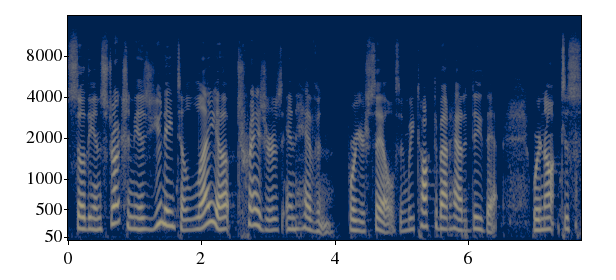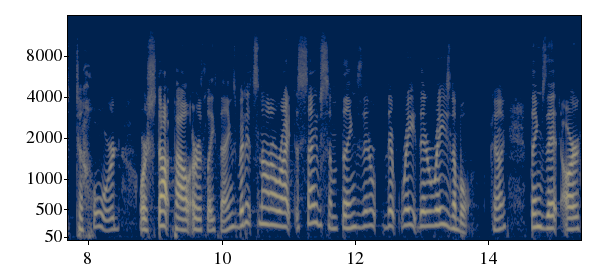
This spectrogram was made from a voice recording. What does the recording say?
so the instruction is you need to lay up treasures in heaven for yourselves. And we talked about how to do that. We're not to, to hoard or stockpile earthly things, but it's not all right to save some things that are, that, re, that are reasonable, okay? Things that are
